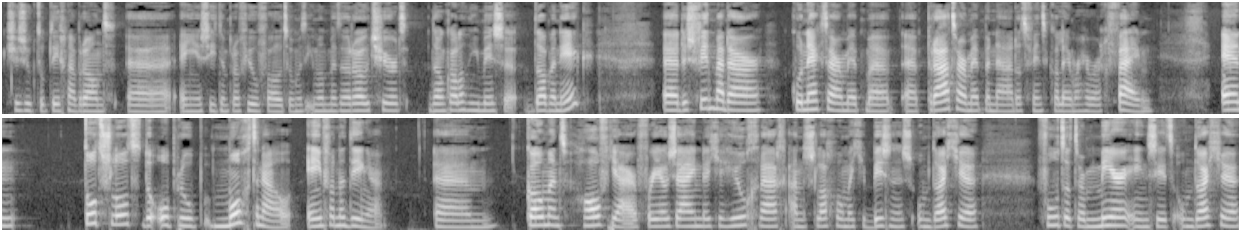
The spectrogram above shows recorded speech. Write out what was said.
Als je zoekt op Dicht naar Brand en je ziet een profielfoto met iemand met een rood shirt, dan kan het niet missen. Dat ben ik. dus vind me daar, connect daar met me, praat daar met me na. Dat vind ik alleen maar heel erg fijn. En tot slot de oproep: mocht nou een van de dingen um, komend half jaar voor jou zijn dat je heel graag aan de slag wil met je business, omdat je voelt dat er meer in zit, omdat je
